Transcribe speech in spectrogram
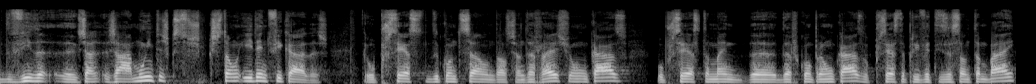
devido, uh, já, já há muitas que, que, estão identificadas. O processo de condução de Alexandre Reis é um caso, o processo também da, da, recompra é um caso, o processo da privatização também.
